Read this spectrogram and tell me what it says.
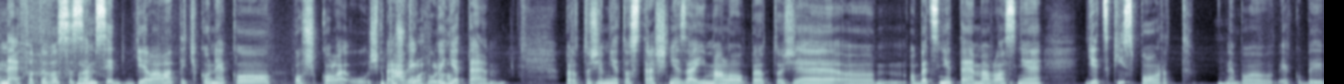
Ne, FOTVS ne? jsem si dělala teď jako po škole už, je právě škole, kvůli aha. dětem protože mě to strašně zajímalo, protože um, obecně téma vlastně dětský sport. Nebo jakoby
